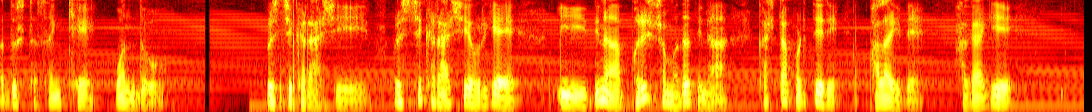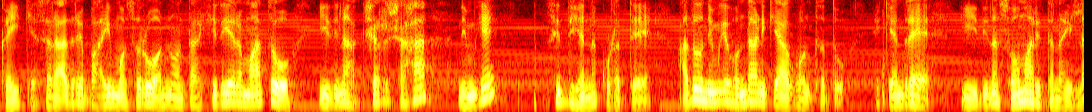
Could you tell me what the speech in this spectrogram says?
ಅದೃಷ್ಟ ಸಂಖ್ಯೆ ಒಂದು. ವೃಶ್ಚಿಕ ರಾಶಿ. ವೃಶ್ಚಿಕ ರಾಶಿಯವರಿಗೆ ಈ ದಿನ ಪರಿಶ್ರಮದ ದಿನ. ಕಷ್ಟಪಡ್ತೀರಿ, ಫಲ ಇದೆ. ಹಾಗಾಗಿ ಕೈ ಕೆಸರಾದರೆ ಬಾಯಿ ಮೊಸರು ಅನ್ನುವಂಥ ಹಿರಿಯರ ಮಾತು ಈ ದಿನ ಅಕ್ಷರಶಃ ನಿಮಗೆ ಸಿದ್ಧಿಯನ್ನು ಕೊಡುತ್ತೆ. ಅದು ನಿಮಗೆ ಹೊಂದಾಣಿಕೆ ಆಗುವಂಥದ್ದು. ಏಕೆಂದರೆ ಈ ದಿನ ಸೋಮಾರಿತನ ಇಲ್ಲ.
